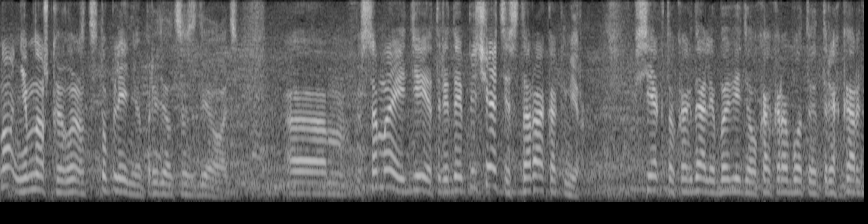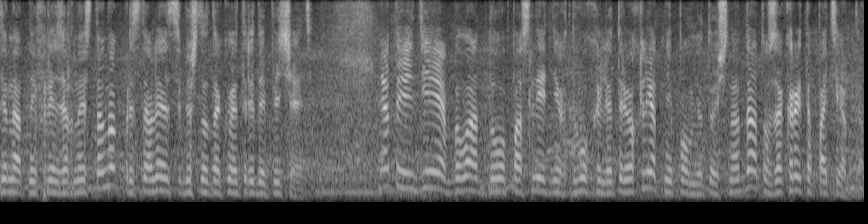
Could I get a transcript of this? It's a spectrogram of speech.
Ну, немножко отступления придется сделать. Эм, сама идея 3D-печати стара как мир. Все, кто когда-либо видел, как работает трехкоординатный фрезерный станок, представляют себе, что такое 3D-печать. Эта идея была до последних двух или трех лет, не помню точно дату, закрыта патентом.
